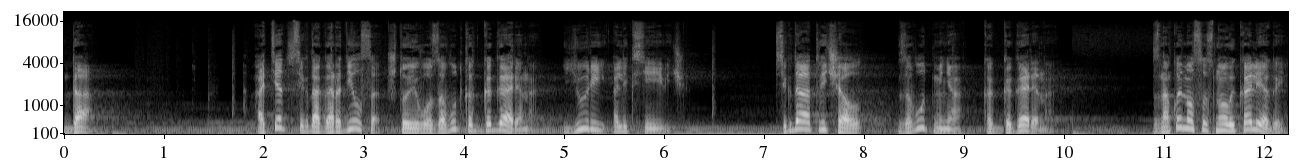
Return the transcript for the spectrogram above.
Да. Отец всегда гордился, что его зовут как Гагарина, Юрий Алексеевич. Всегда отвечал «Зовут меня как Гагарина». Знакомился с новой коллегой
